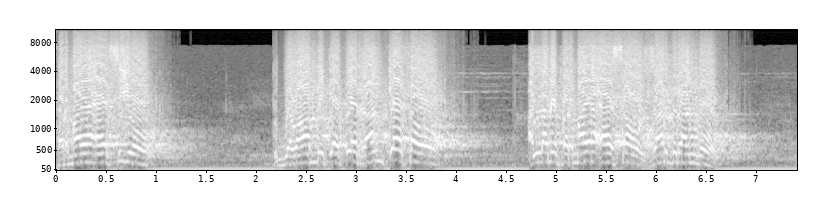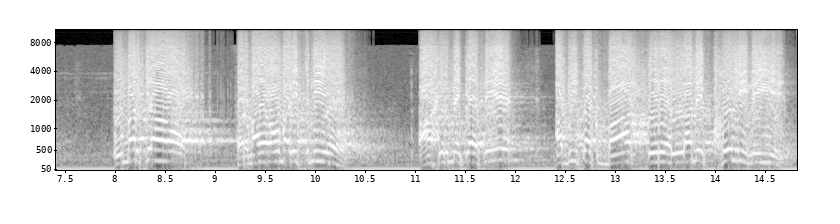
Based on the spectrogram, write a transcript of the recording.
فرمایا، ایسی ہو۔ جواب میں کہتے ہیں، رنگ کیسا ہو؟ اللہ نے فرمایا، ایسا ہو، زرد رنگ ہو۔ عمر کیا ہو؟ فرمایا، عمر اتنی ہو۔ آخر میں کہتے ہیں، ابھی تک بات تیرے اللہ نے کھولی نہیں ہے۔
